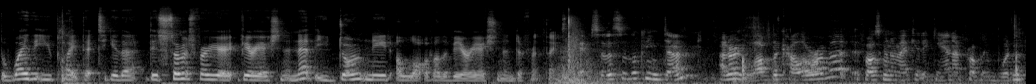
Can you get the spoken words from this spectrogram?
the way that you plate that together. There's so much vari- variation in that that you don't need a lot of other variation in different things. Okay so this is looking done. I don't love the color of it. If i was going to make it again i probably wouldn't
